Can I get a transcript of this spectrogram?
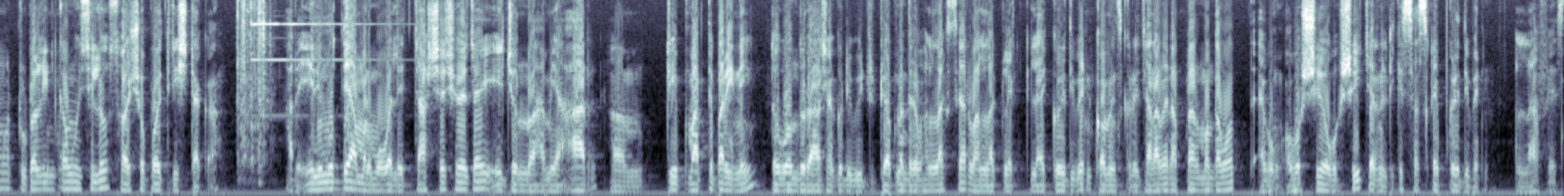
আমার টোটাল ইনকাম হয়েছিল ছয়শো পঁয়ত্রিশ টাকা। আর এর মধ্যে আমার মোবাইলের চার্জ শেষ হয়ে যায় এই জন্য আমি আর ট্রিপ মারতে পারি নাই। তো বন্ধুরা, আশা করি ভিডিওটি আপনাদের ভালো লাগছে। আর ভালো লাগলে লাইক করে দিবেন কমেন্টস করে জানাবেন আপনার মতামত এবং অবশ্যই অবশ্যই চ্যানেলটিকে সাবস্ক্রাইব করে দিবেন। আল্লাহ হাফেজ।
